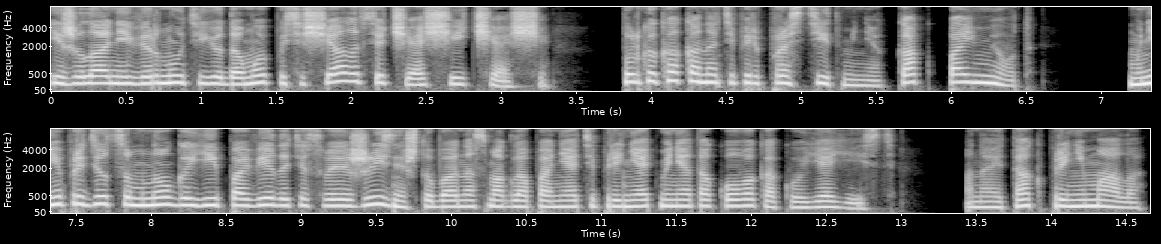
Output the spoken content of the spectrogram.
и желание вернуть ее домой посещало все чаще и чаще. Только как она теперь простит меня, как поймет? Мне придется много ей поведать о своей жизни, чтобы она смогла понять и принять меня такого, какой я есть. Она и так принимала,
